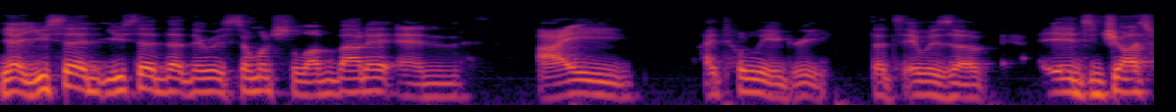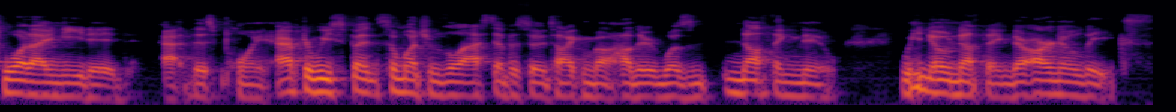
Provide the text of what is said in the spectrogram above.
yeah, you said you said that there was so much to love about it and I I totally agree. That's it was a it's just what I needed at this point. After we spent so much of the last episode talking about how there was nothing new. We know nothing. There are no leaks.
